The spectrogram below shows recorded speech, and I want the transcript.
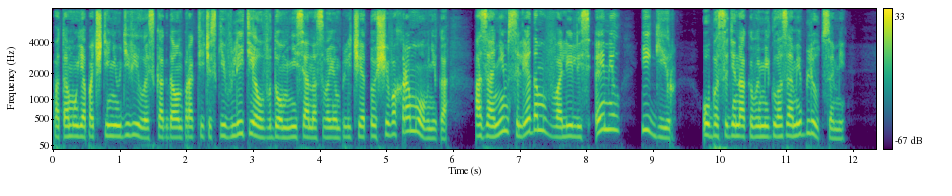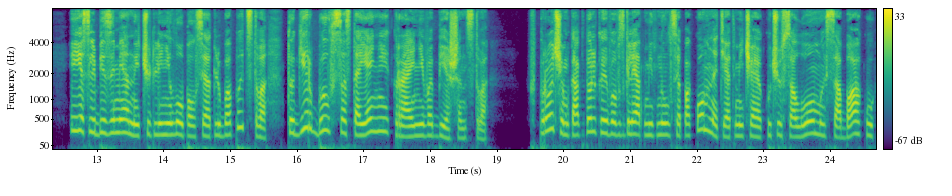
Потому я почти не удивилась, когда он практически влетел в дом, неся на своем плече тощего храмовника, а за ним следом ввалились Эмил и Гир, оба с одинаковыми глазами-блюдцами. И если безымянный чуть ли не лопался от любопытства, то Гир был в состоянии крайнего бешенства – Впрочем, как только его взгляд метнулся по комнате, отмечая кучу соломы, собаку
